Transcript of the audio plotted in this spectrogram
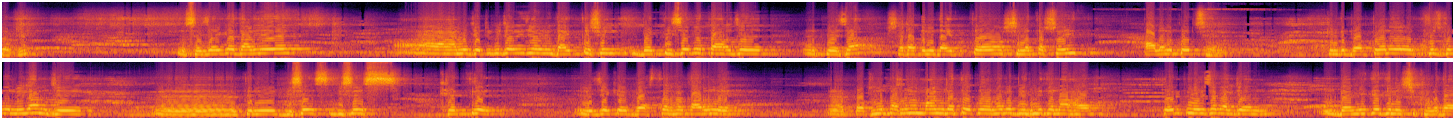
বটে। সেই জায়গায় দাঁড়িয়ে আমি যেটুকু জানি যে উনি দায়িত্বশীল ব্যক্তি হিসেবে তার যে পেশা, সেটা তিনি দায়িত্বশীলতার সহিত পালন করছেন। কিন্তু বর্তমানে খোঁজ খবর নিলাম যে তিনি বিশেষ বিশেষ ক্ষেত্রে নিজেকে ব্যস্ত রাখার কারণে পঠন পাঠনের মান যাতে কোনোভাবে বিঘ্নিত না হয় পরিপূর্ণ হিসাবে একজন ব্যক্তিতে তিনি শিক্ষকতা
